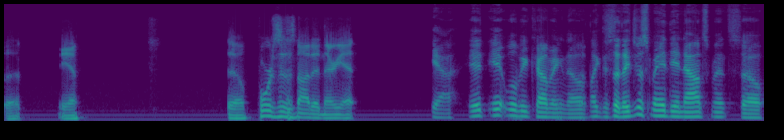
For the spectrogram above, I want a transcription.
but yeah so Forza is not in there yet yeah, it, it will be coming though. Like I said, they just made the announcement, so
